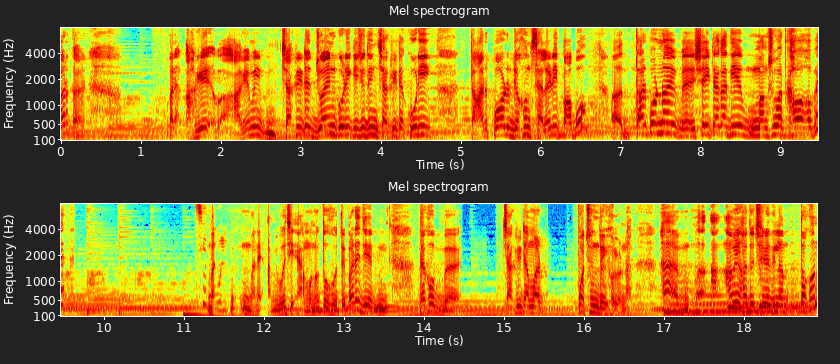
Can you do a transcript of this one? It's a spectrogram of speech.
দরকার? মানে আগে আগে আমি চাকরিটা জয়েন করি কিছুদিন চাকরিটা করি তারপর যখন স্যালারি পাবো তারপর নয় সেই টাকা দিয়ে মাংস ভাত খাওয়া হবে? মা- মানে আমি বলছি এমনও তো হতে পারে যে দেখো চাকরিটা আমার পছন্দই হলো না। হ্যাঁ আমি হয়তো ছেড়ে দিলাম তখন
